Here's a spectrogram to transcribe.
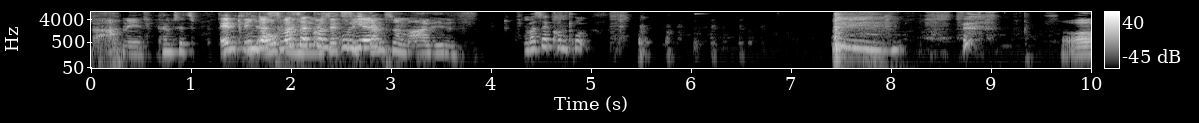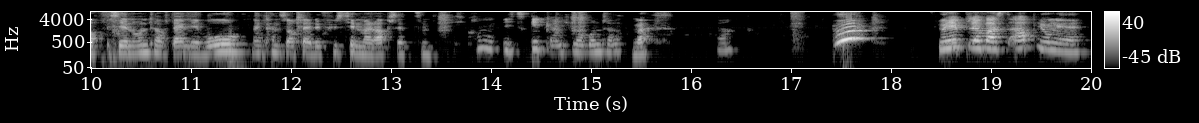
Ach nee, du kannst jetzt endlich Und das aufhören, Wasser Junge. Setz dich kontrollieren. ganz normal hin. Was er kontrolliert. So, bisschen runter auf dein Niveau. Dann kannst du auch deine Füßchen mal absetzen. Ich komm, es geht gar nicht mehr runter. Was? Ja. Du hebst ja fast ab, Junge.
